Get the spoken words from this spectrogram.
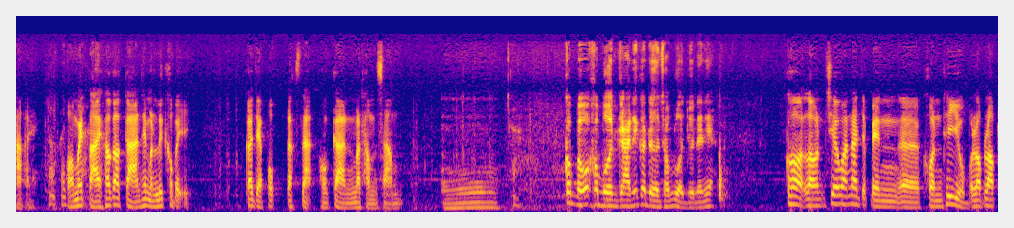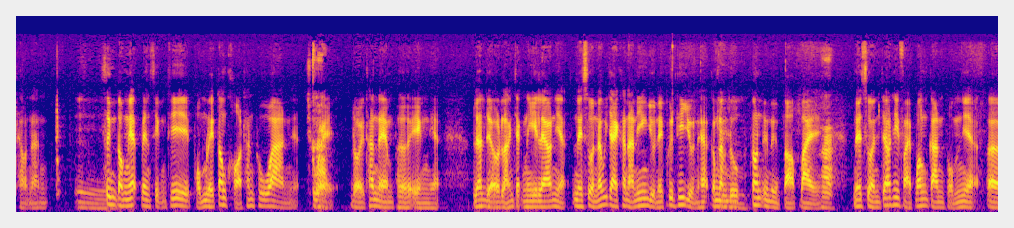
ตายเราก็พอไม่ตายเขาก็การให้มันลึกเข้าไปอีก ก็จะพบลักษณะของการมาทำซ้ำอืมค่ะก็แปลว่าขบวนการนี้ก็เดินสำรวจอยู่ในเนี้ยก็เราเชื่อว่าน่าจะเป็นเอ่อคนที่อยู่รอบๆแถวนั้นอืมซึ่งตรงเนี้ยเป็นสิ่งที่ผมเลยต้องขอท่านผู้ว่าเนี่ยช่วยครับโดยท่านในอำเภอเองเนี่ย แล้วเดี๋ยวหลังจากนี้แล้วเนี่ยในส่วนนักวิจัยขณะนี้ยังอยู่ในพื้นที่อยู่นะฮะกำลังดูต้นอื่นๆต่อไป ฮะในส่วนเจ้าที่ฝ่ายป้องกันผมเนี่ยเอ่อ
